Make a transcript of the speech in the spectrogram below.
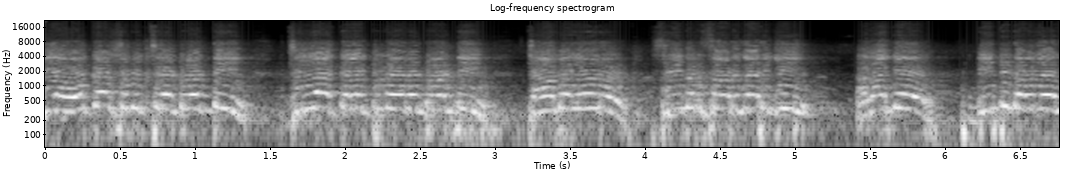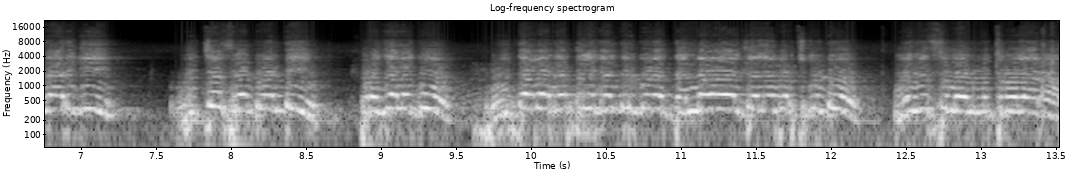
ఈ అవకాశం ఇచ్చినటువంటి జిల్లా కలెక్టర్ అయినటువంటి చామలూరు శ్రీధర్ సార్ గారికి అలాగే డిటిడబ్ల్యూ గారికి విచ్చేసినటువంటి ప్రజలకు ఉద్యమ నేతలకు అందరికీ కూడా ధన్యవాదాలు తెలియపరుచుకుంటూ ముగిస్తున్నాను మిత్రులారా.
